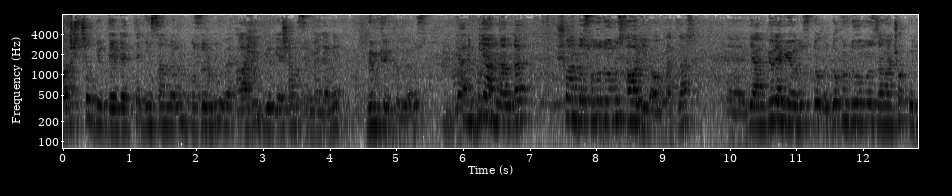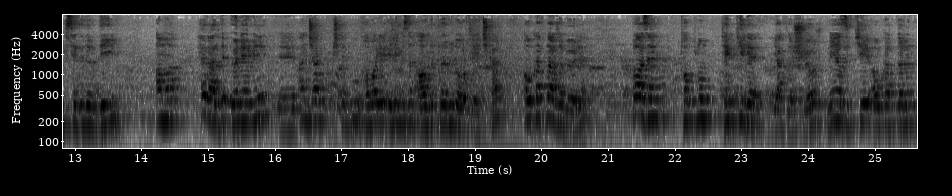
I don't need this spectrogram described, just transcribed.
barışçıl bir devlette insanların huzurlu ve adil bir yaşam sürmelerini mümkün kılıyoruz. Yani bir anlamda şu anda soluduğumuz hava gibi avukatlar. Ee, yani göremiyoruz, do- dokunduğumuz zaman çok böyle hissedilir değil. Ama herhalde önemi e, ancak işte bu havayı elimizden aldıklarında ortaya çıkar. Avukatlar da böyle. Bazen toplum tepkiyle yaklaşıyor. Ne yazık ki avukatların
